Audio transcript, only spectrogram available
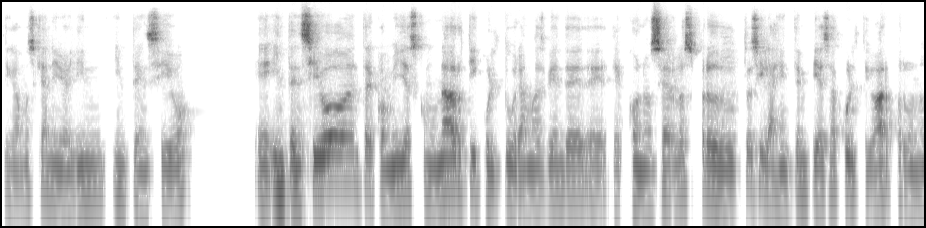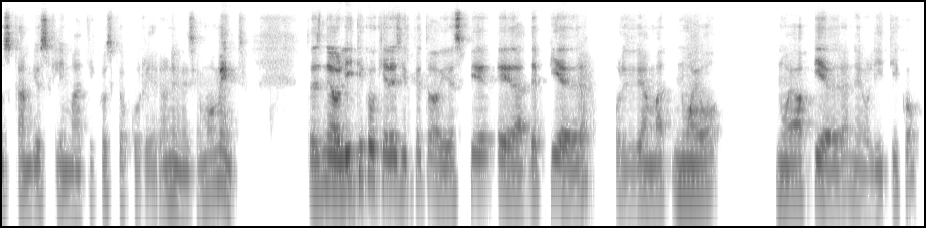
digamos que a nivel intensivo, eh, intensivo, entre comillas, como una horticultura, más bien de, conocer los productos y la gente empieza a cultivar por unos cambios climáticos que ocurrieron en ese momento. Entonces, neolítico quiere decir que todavía es edad de piedra, por eso se llama nuevo, nueva piedra, neolítico.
